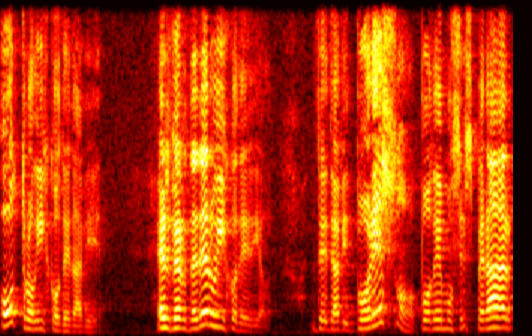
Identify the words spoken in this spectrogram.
otro hijo de David, el verdadero hijo de Dios, de David. Por eso podemos esperar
